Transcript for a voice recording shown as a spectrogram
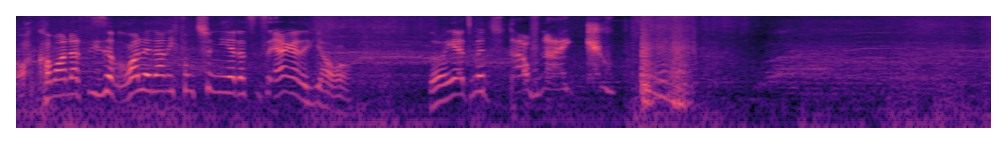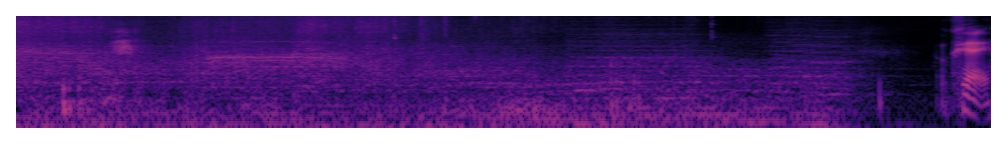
Och, komm on, dass diese Rolle da nicht funktioniert, das ist ärgerlich auch. So, jetzt mit auf nein. Okay.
